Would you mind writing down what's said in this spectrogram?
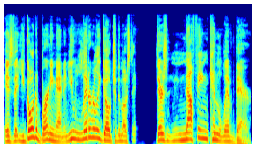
is that you go to Burning Man and you literally go to the most there's nothing can live there.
